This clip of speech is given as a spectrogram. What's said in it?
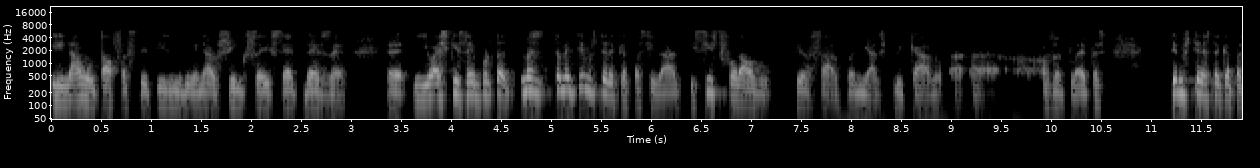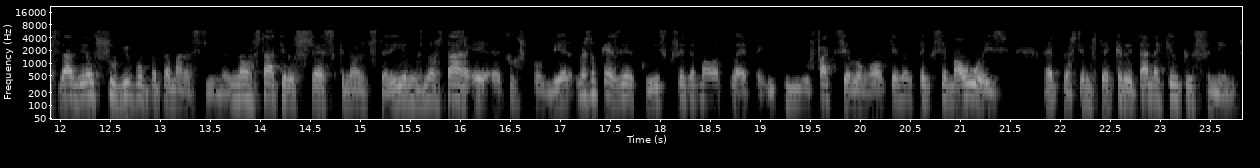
e, não o tal facilitismo de ganhar os 5, 6, 7, 10, 0. Uh, e eu acho que isso é importante. Mas também temos de ter a capacidade, e se isto for algo pensado, planeado, explicado a, a, aos atletas, temos de ter esta capacidade de ele subir para um patamar acima. Não está a ter o sucesso que nós gostaríamos, não está a corresponder, mas não quer dizer com isso que seja mau atleta. E, e o facto de ser bom ontem não tem que ser mau hoje. É? Porque nós temos de acreditar naquilo que definimos.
